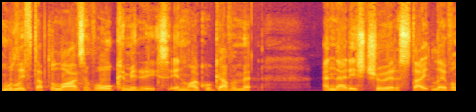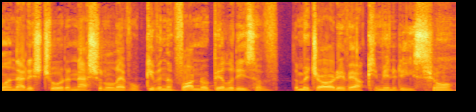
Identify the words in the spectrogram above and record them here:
we'll lift up the lives of all communities in local government. And that is true at a state level and that is true at a national level, given the vulnerabilities of the majority of our communities. Sure.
